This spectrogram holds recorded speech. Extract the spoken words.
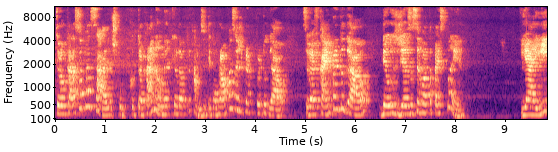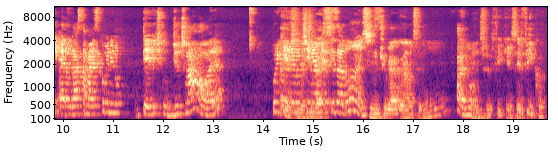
trocar a sua passagem. Tipo, trocar não, né? Porque não dá pra trocar, mas você tem que comprar uma passagem pra Portugal. Você vai ficar em Portugal, deu os dias você volta pra Espanha. E aí era um gasto a mais que o menino teve, tipo, de última hora, porque É, ele não não tinha tivesse- pesquisado antes. Se não tiver a grana, você não vai, mano. Você fica, você fica.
